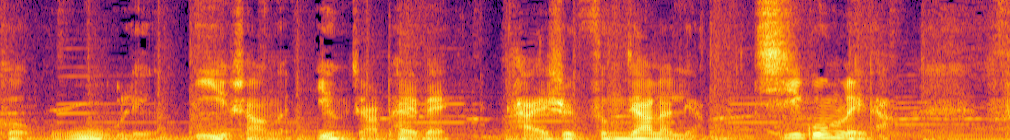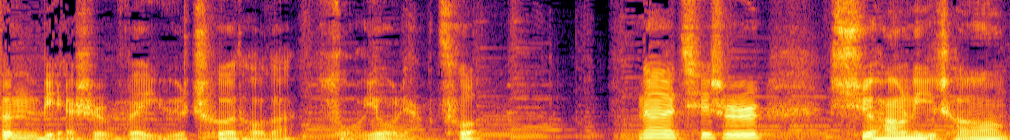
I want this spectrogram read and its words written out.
和 550E 上的硬件配备还是增加了两个激光雷达，分别是位于车头的左右两侧。那其实续航里程。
